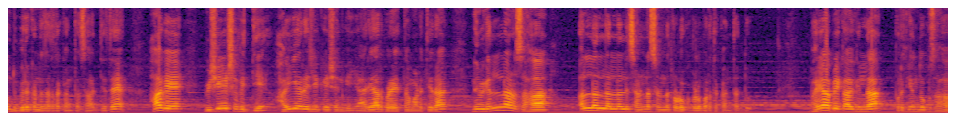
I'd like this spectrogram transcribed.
ಒಂದು ಬಿರುಕನ್ನು ತರತಕ್ಕಂಥ ಸಾಧ್ಯತೆ. ಹಾಗೆ ವಿಶೇಷ ವಿದ್ಯೆ, ಹೈಯರ್ ಎಜುಕೇಷನ್ಗೆ ಯಾರ್ಯಾರು ಪ್ರಯತ್ನ ಮಾಡ್ತೀರಾ? ನಿಮಗೆಲ್ಲನೂ ಸಹ ಅಲ್ಲಲ್ಲಲ್ಲಿ ಸಣ್ಣ ಸಣ್ಣ ತೊಡಕುಗಳು ಬರ್ತಕ್ಕಂಥದ್ದು. ಭಯ ಬೇಕಾಗಿಲ್ಲ, ಪ್ರತಿಯೊಂದಕ್ಕೂ ಸಹ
